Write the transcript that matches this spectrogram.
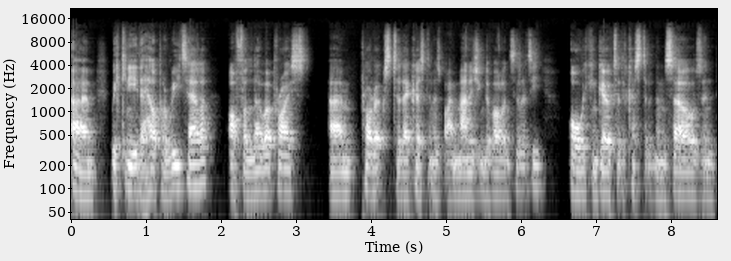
um, we can either help a retailer offer lower priced um, products to their customers by managing the volatility, or we can go to the customer themselves and,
